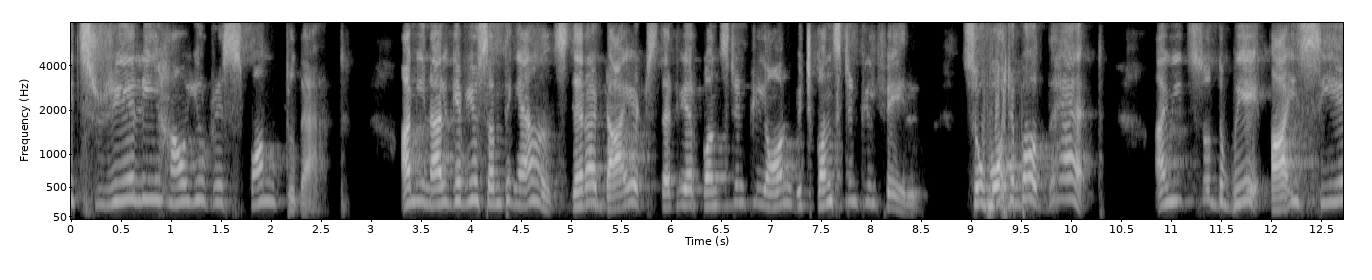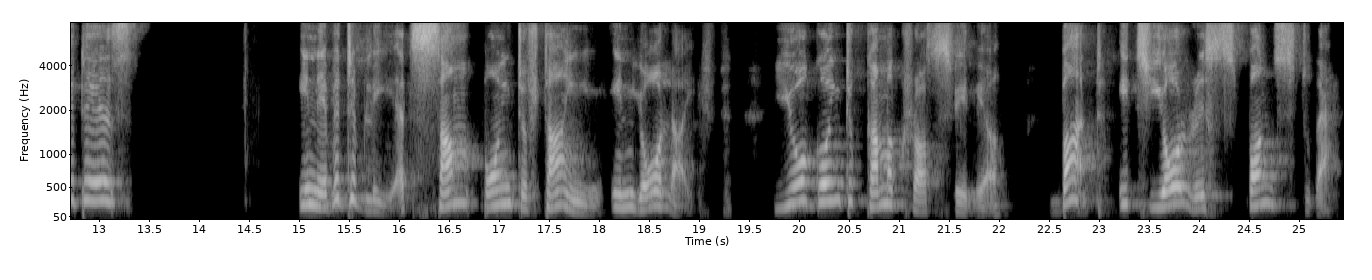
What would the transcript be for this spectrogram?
It's really how you respond to that. I mean, I'll give you something else. There are diets that we are constantly on, which constantly fail. So what about that? I mean, so the way I see it is inevitably at some point of time in your life, you're going to come across failure, but it's your response to that.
